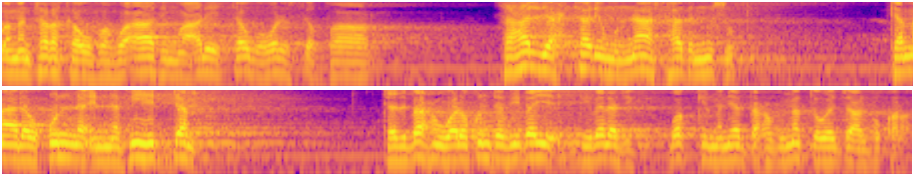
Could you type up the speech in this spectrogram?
ومن تركه فهو آثم وعليه التوبة والاستغفار فهل يحترم الناس هذا النسك؟ كما لو قلنا إن فيه الدم تذبحه ولو كنت في بي في بلدك وكل من يذبحه في مكة ويجزع الفقراء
